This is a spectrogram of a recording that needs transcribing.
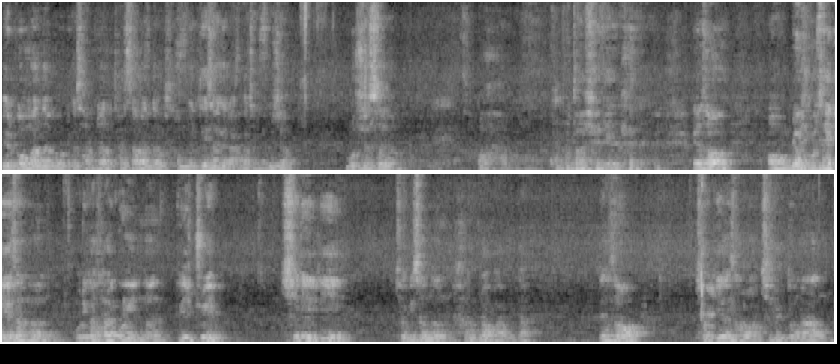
열 번 만나면 우리가 3년 탈상한다고 3년 대상이라고 하잖아요. 그죠? 모르셨어요? 어, 공부도 하셔야 되는데. 그래서 어, 명부 세계에서는 우리가 살고 있는 일주일, 7일이 저기서는 하루라고 합니다. 그래서 저기에서 7일 동안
